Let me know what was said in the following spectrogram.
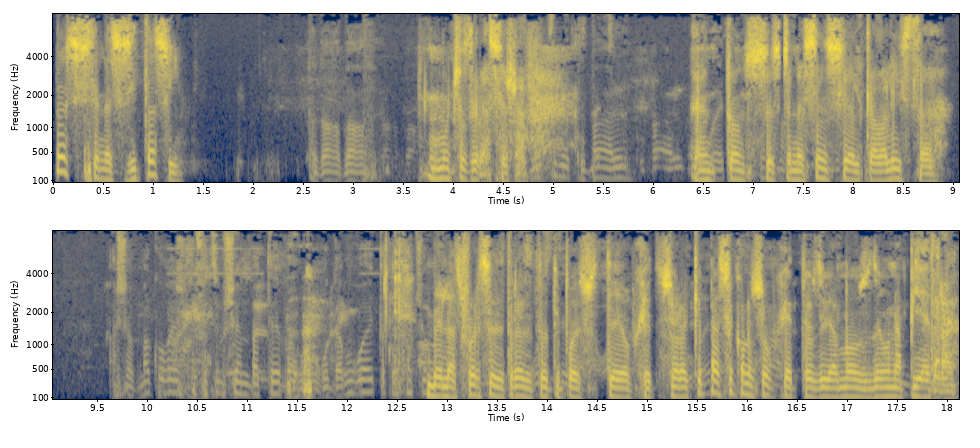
Pues si se necesita, sí. Muchas gracias, Rafa. Entonces, en esencia, el cabalista ve las fuerzas detrás de todo tipo de objetos. Ahora, ¿qué pasa con los objetos, digamos, de una piedra?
